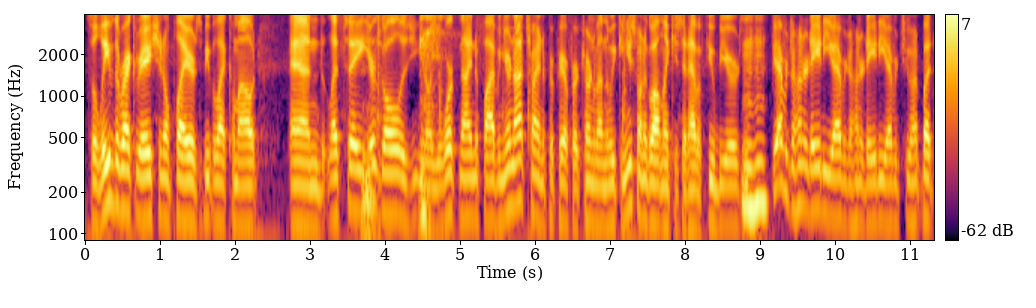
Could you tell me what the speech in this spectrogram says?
So leave the recreational players, the people that come out, and let's say your goal is you know you work nine to five, and you're not trying to prepare for a tournament on the weekend. You just want to go out and, like you said, have a few beers. Mm-hmm. If you average 180, you average 180, you average 200, but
